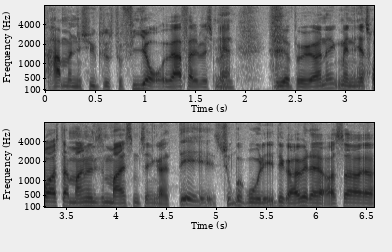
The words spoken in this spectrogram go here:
har man en cyklus på fire år i hvert fald, hvis man ja. følger bøgerne. Ikke? Men ja. jeg tror også, der er mange ligesom mig, som tænker, det er en super god idé, det gør vi da, og så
